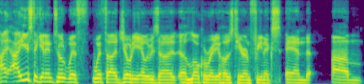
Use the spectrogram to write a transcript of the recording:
I, I used to get into it with with uh, Jody Oehler, who's a, a, local radio host here in Phoenix, and um,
